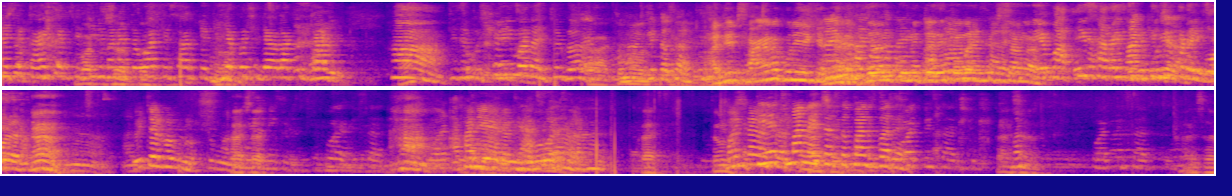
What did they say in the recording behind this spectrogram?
आता काय करते? तिने म्हणायचं वाटी सारखे तिच्या पैसे द्यावं लागते म्हणायचं हा, सांग. ना कोणी एक एक जर कोणीतरी त्याला नीट सांगा. हा. विचार बघलो काय सर? हा. खाली यायला लागलं, वर सर. काय? तेवढं. म्हण ना, तेच सर. म्हणायचं असतं पाच बरं काय सर? काय सर?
